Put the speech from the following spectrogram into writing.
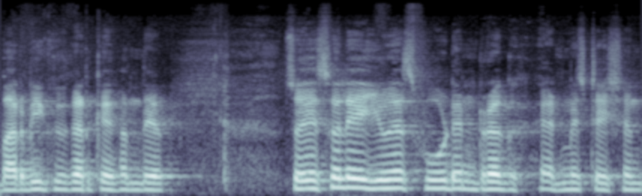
ਬਾਰਬੀਕਿਊ ਕਰਕੇ ਖਾਂਦੇ। ਸੋ ਇਸ ਵੇਲੇ US Food and Drug Administration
